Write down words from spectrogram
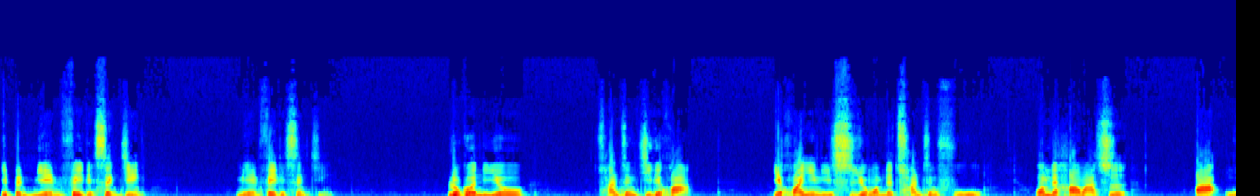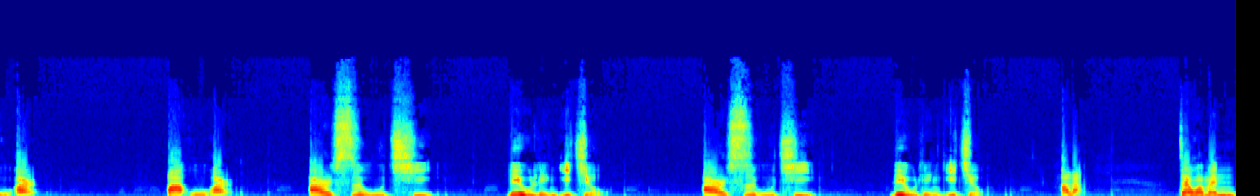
一本免费的圣经，免费的圣经。如果你有传真机的话，也欢迎你使用我们的传真服务。我们的号码是八五二。八五二二四五七六零一九二四五七六零一九，好了，在我们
